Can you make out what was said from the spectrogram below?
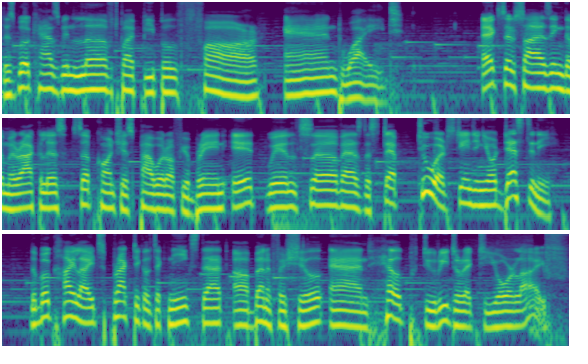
This book has been loved by people far and wide. Exercising the miraculous subconscious power of your brain, it will serve as the step towards changing your destiny. The book highlights practical techniques that are beneficial and help to redirect your life.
